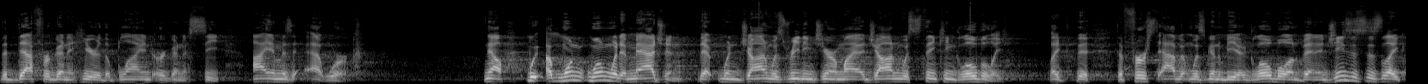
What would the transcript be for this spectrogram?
the deaf are going to hear, the blind are going to see. I am at work. Now, uh, one, one would imagine that when John was reading Jeremiah, John was thinking globally. Like the, the first advent was going to be a global event. And Jesus is like,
